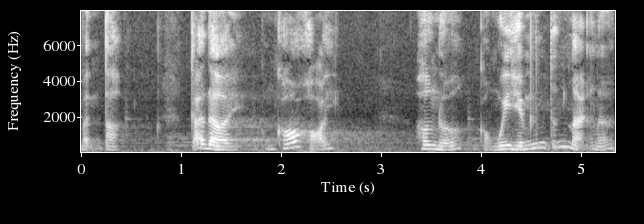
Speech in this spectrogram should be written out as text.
bệnh tật, cả đời cũng khó khỏi. Hơn nữa, còn nguy hiểm đến tính mạng nữa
